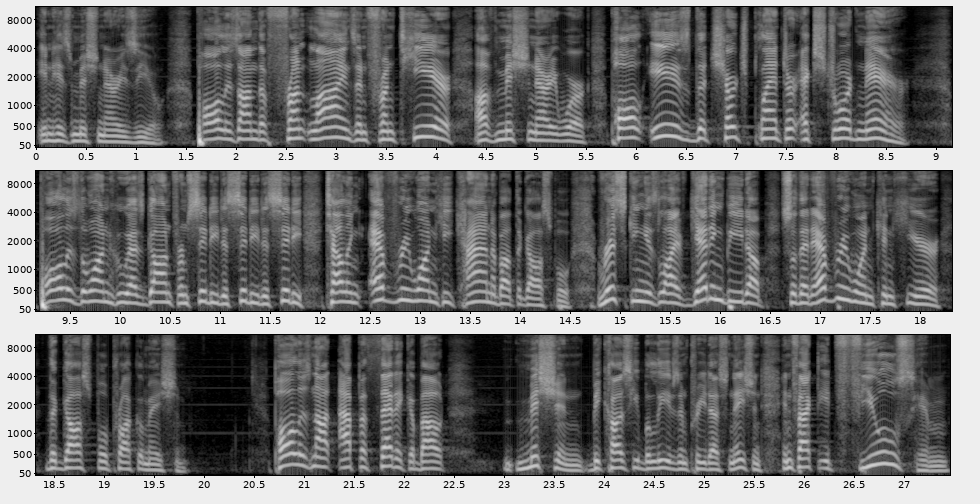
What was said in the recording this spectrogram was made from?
in his missionary zeal. Paul is on the front lines and frontier of missionary work. Paul is the church planter extraordinaire. Paul is the one who has gone from city to city to city, telling everyone he can about the gospel, risking his life, getting beat up so that everyone can hear the gospel proclamation. Paul is not apathetic about mission because he believes in predestination. In fact, it fuels him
